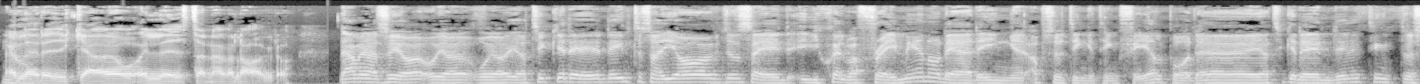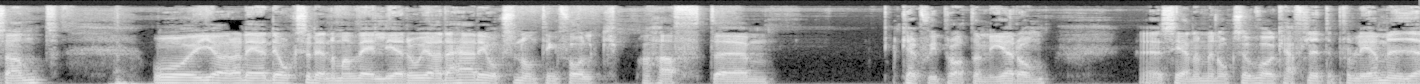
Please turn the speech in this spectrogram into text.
Eller rika och eliten överlag. Då. Nej men alltså jag, och jag, och jag, jag tycker det, det är intressant. Jag, jag säger, i själva framingen och det är det inget, absolut ingenting fel på. Det, jag tycker det är, det är lite intressant att göra det. Det är också det när man väljer att göra. Det här är också någonting folk har haft, eh, kanske vi pratar mer om eh, senare, men också folk har haft lite problem i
